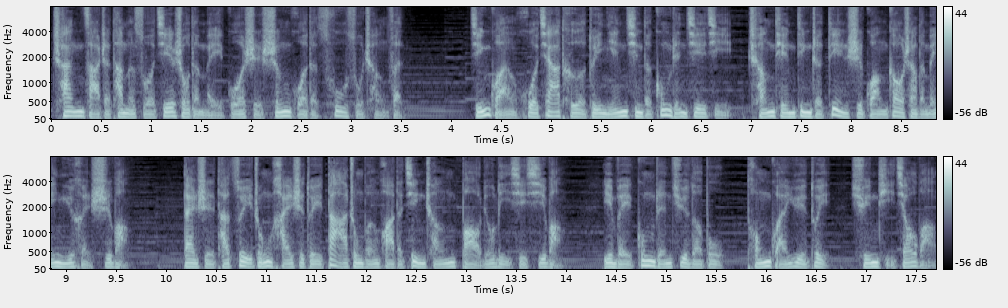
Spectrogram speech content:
掺杂着他们所接受的美国式生活的粗俗成分。尽管霍加特对年轻的工人阶级成天盯着电视广告上的美女很失望，但是他最终还是对大众文化的进程保留了一些希望。因为工人俱乐部、铜管乐队、群体交往、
